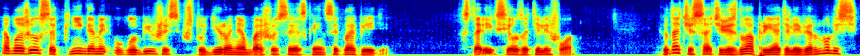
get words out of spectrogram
обложился книгами, углубившись в штудирование Большой советской энциклопедии. Старик сел за телефон. Когда часа через два приятели вернулись,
